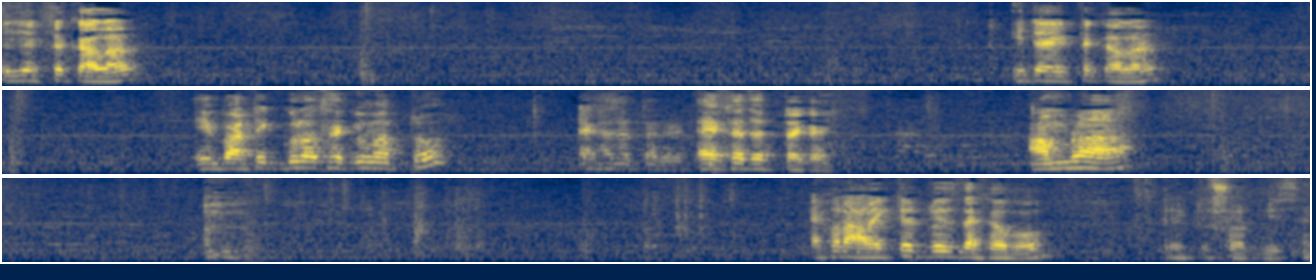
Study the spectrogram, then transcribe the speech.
এই যে একটা কালার এটা একটা কালার। এই বাটিকগুলো থাকবে মাত্র এক হাজার টাকায়। এক হাজার টাকায়। আমরা এখন আরেকটা ড্রেস দেখাবো। একটু শর্ট নিছে।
